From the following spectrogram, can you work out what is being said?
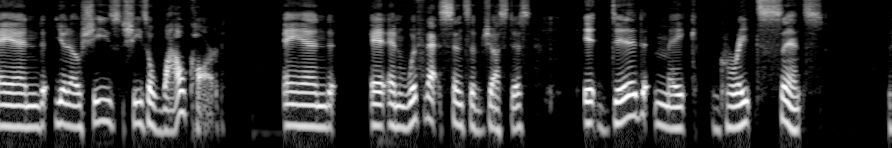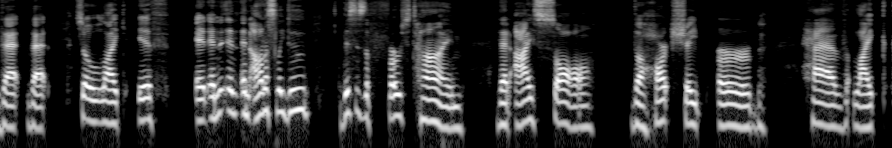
and you know she's she's a wild card and and, with that sense of justice it did make great sense that that so like if and and and, and honestly dude this is the first time that i saw the heart-shaped herb have like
